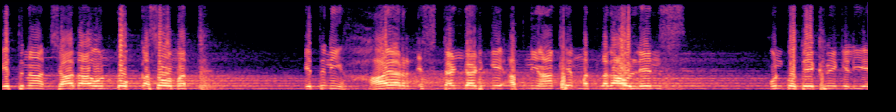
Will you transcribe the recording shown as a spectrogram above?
इतना ज़्यादा उनको कसो मत। इतनी हायर स्टैंडर्ड के अपनी आँखें मत लगाओ लेंस उनको देखने के लिए,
